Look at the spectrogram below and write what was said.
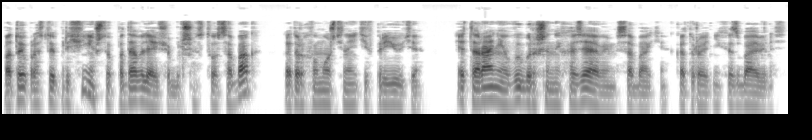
по той простой причине, что подавляющее большинство собак, которых вы можете найти в приюте, это ранее выброшенные хозяевами собаки, которые от них избавились.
